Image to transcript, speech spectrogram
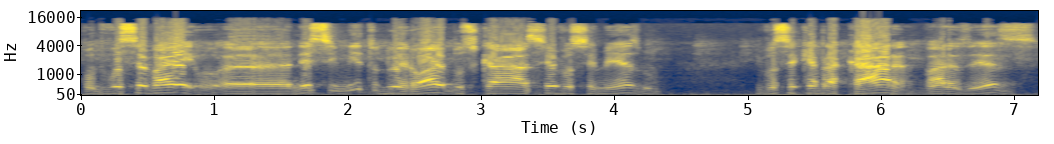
quando você vai uh, nesse mito do herói buscar ser você mesmo, e você quebra a cara várias vezes,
